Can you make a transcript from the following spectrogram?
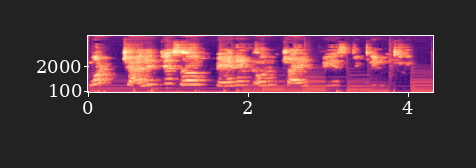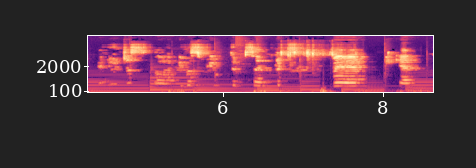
what challenges a parent or a child face during healing? Can you just uh, give us few tips and tricks where we can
